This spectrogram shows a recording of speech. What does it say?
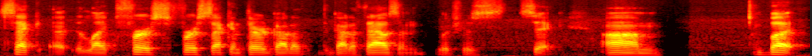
sec uh, like first, first, second, third got a got a thousand, which was sick. Um, but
